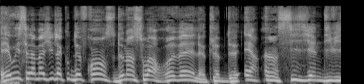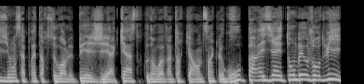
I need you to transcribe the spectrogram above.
Et oui, c'est la magie de la Coupe de France. Demain soir, Revel, club de R1, 6ème division, s'apprête à recevoir le PSG à Castres. Coup d'envoi 20h45. Le groupe parisien est tombé aujourd'hui.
